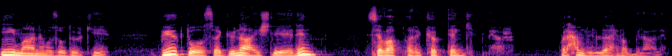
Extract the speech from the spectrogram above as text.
imanımız odur ki büyük de olsa günah işleyenin sevapları kökten gitmiyor. Velhamdülillahi Rabbil Alemin.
